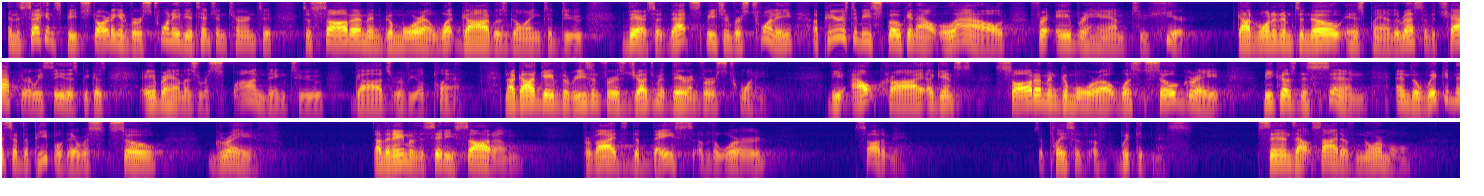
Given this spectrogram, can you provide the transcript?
In the second speech, starting in verse 20, the attention turned to, to Sodom and Gomorrah and what God was going to do there. So that speech in verse 20 appears to be spoken out loud for Abraham to hear. God wanted him to know his plan. In the rest of the chapter, we see this because Abraham is responding to God's revealed plan. Now, God gave the reason for his judgment there in verse 20. The outcry against Sodom and Gomorrah was so great because the sin and the wickedness of the people there was so grave. Now, the name of the city, Sodom, provides the base of the word sodomy. It's a place of, of wickedness, sins outside of normal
